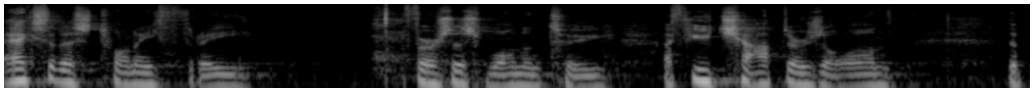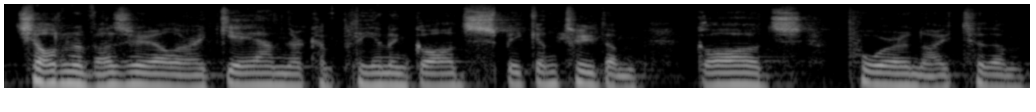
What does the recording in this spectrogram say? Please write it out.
Exodus 23, verses 1 and 2, a few chapters on. The children of Israel are again, they're complaining. God's speaking to them, God's pouring out to them.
